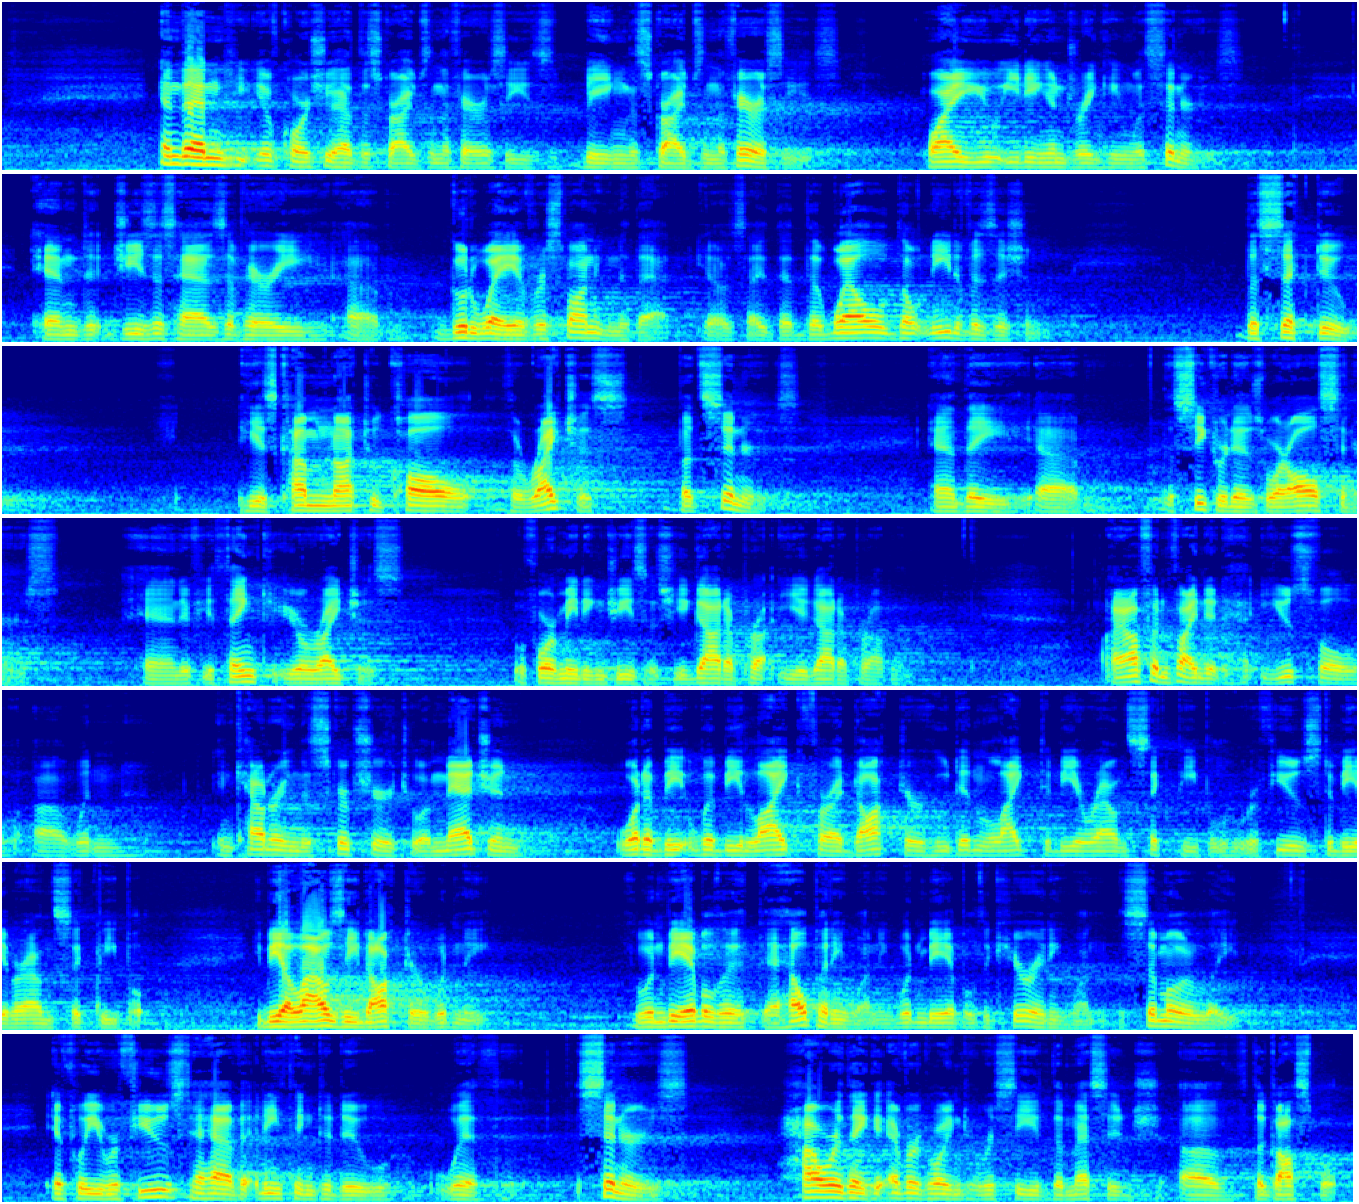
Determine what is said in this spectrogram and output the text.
And then, of course, you have the scribes and the Pharisees being the scribes and the Pharisees. Why are you eating and drinking with sinners? And Jesus has a very uh, good way of responding to that. You know, say that the well don't need a physician the sick do. He has come not to call the righteous, but sinners. And the, uh, the secret is we're all sinners. And if you think you're righteous before meeting Jesus, you got a, pro- you got a problem. I often find it useful uh, when encountering the scripture to imagine what it would be like for a doctor who didn't like to be around sick people, who refused to be around sick people. He'd be a lousy doctor, wouldn't he? He wouldn't be able to, to help anyone, he wouldn't be able to cure anyone. Similarly, if we refuse to have anything to do with sinners, how are they ever going to receive the message of the gospel?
